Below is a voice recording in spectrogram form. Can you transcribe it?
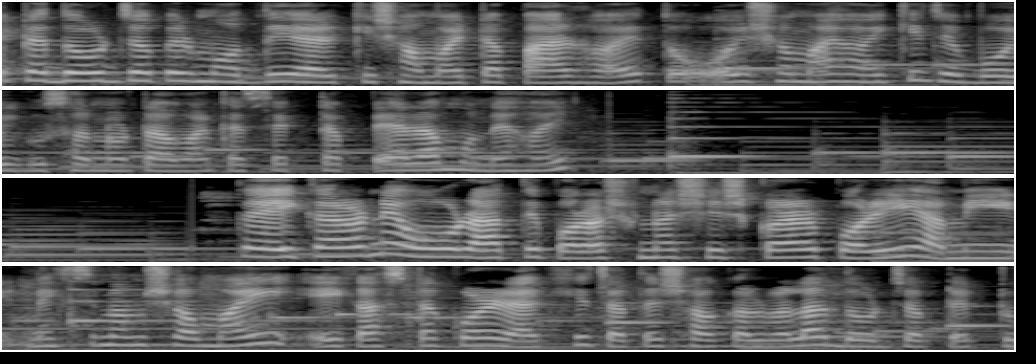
একটা দৌড়ঝাঁপের মধ্যেই আর কি সময়টা পার হয়। তো ওই সময় হয় কি যে বই গুছানোটা আমার কাছে একটা প্যারা মনে হয়। তো এই কারণে ও রাতে পড়াশোনা শেষ করার পরেই আমি ম্যাক্সিমাম সময় এই কাজটা করে রাখি যাতে সকালবেলা দৌড়ঝাপটা একটু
